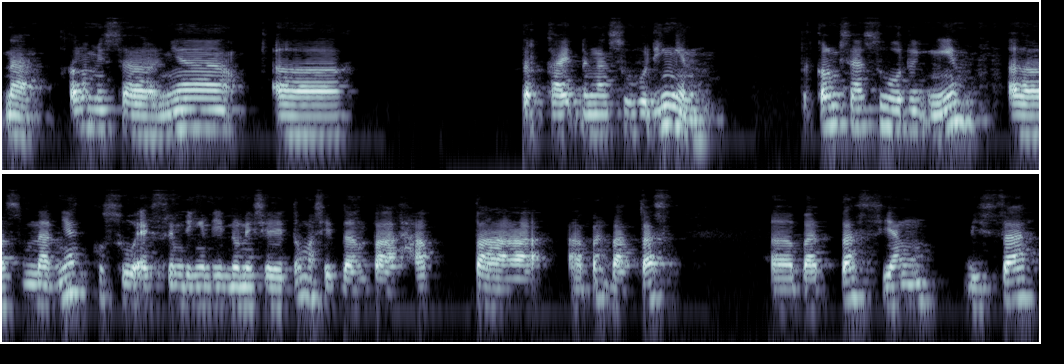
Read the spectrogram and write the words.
Nah, kalau misalnya uh, terkait dengan suhu dingin, kalau misalnya suhu dingin, uh, sebenarnya suhu ekstrim dingin di Indonesia itu masih dalam tahap ta, apa batas batas yang bisa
